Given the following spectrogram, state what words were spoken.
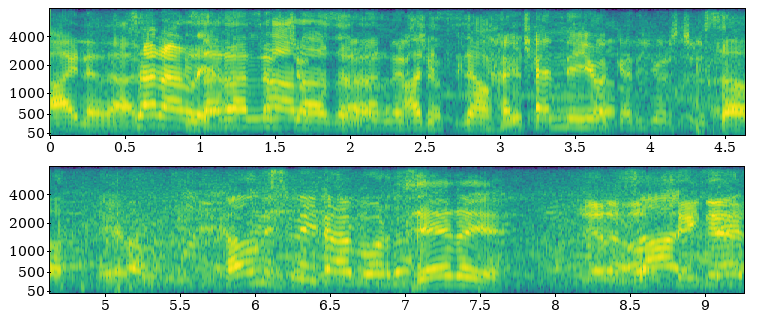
aynen abi. Zararlı ya, Zararları sağlığa çok. zararlı. Zararları Hadi çok. size afiyet olsun. Kendine iyi Sağ bak ol. hadi görüşürüz. Sağ ol. Eyvallah. Kanalın ismi neydi abi bu arada? Z dayı. Za- şeyde Zeyre.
